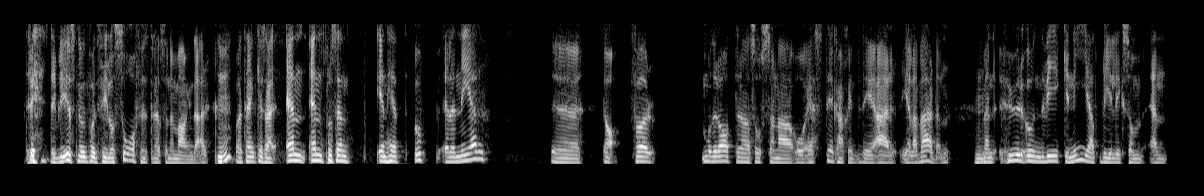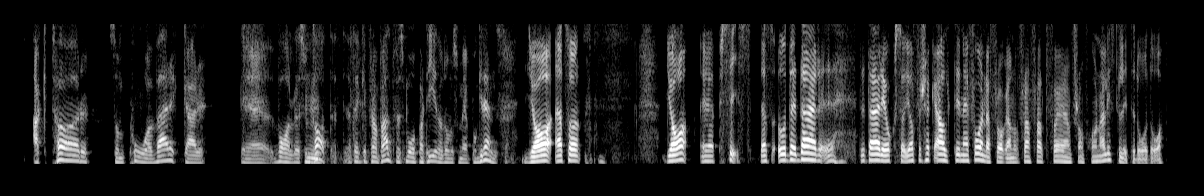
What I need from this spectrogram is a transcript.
det... Det, det... blir ju snudd på ett filosofiskt resonemang där. Mm. Och jag tänker så här, en, en procentenhet upp eller ner, eh, ja, för Moderaterna, sossarna och SD kanske inte det är hela världen. Mm. Men hur undviker ni att bli liksom en aktör som påverkar eh, valresultatet. Mm. Jag tänker framförallt för småpartierna och de som är på gränsen. Ja, alltså Ja, eh, precis. Alltså, och det där, eh, det där är också, jag försöker alltid när jag får den där frågan och framförallt får jag den från journalister lite då och då.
